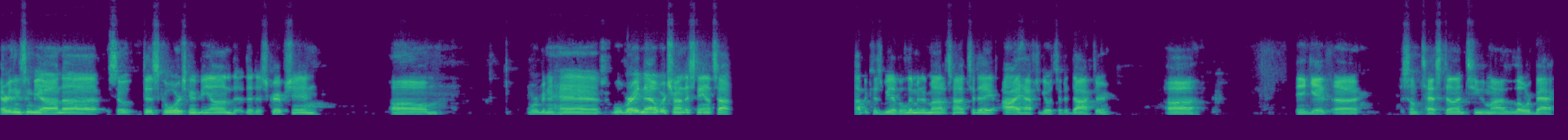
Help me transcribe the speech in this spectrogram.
everything's gonna be on. Uh, so Discord's gonna be on the, the description. Um, we're gonna have. Well, right now we're trying to stay on top because we have a limited amount of time today. I have to go to the doctor, uh, and get uh some tests done to my lower back.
